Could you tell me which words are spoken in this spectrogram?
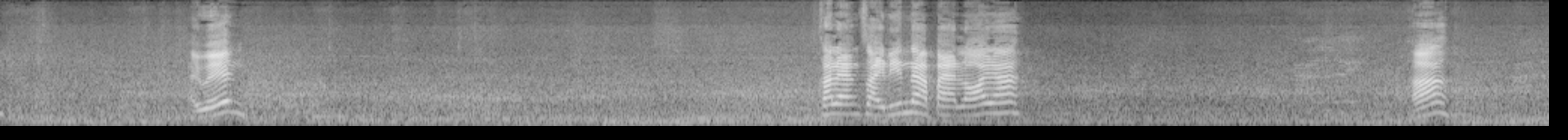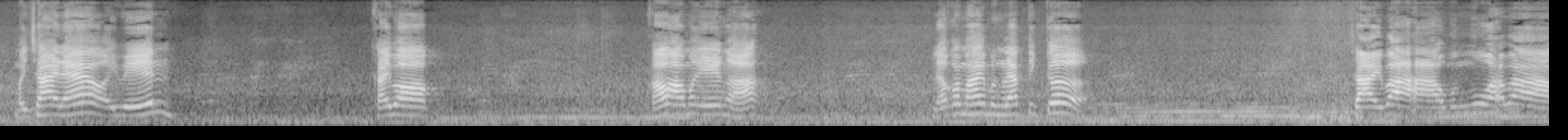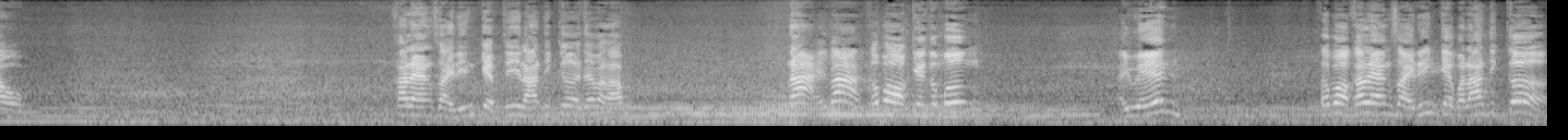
ไอ้เว้นค่าแรงใส่ลิ้นน่ะแปดร้อยนะ ฮะไม่ใช่แล้วไอ้เวนใครบอก เขาเอามาเองเหรอ แล้วก็มาให้มึงแรปติ๊กเกอร์ ใช่เปล่ามึงงัวเปล่าค่าแรงใส่ลิ้นเก็บที่ร้านติ๊กเกอร์ใช่ป่ะครับ น่าเห็นป่ะเขาบอกเกี่ยวกับมึง ไอ้เวนเขาบอกค่าแรงใส่ลิ้นเก็บกับร้านติ๊กเกอร์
